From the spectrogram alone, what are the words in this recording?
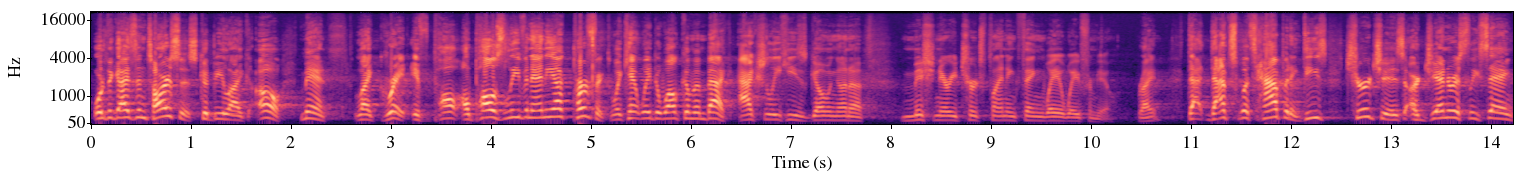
Or the guys in Tarsus could be like, oh man, like great. If Paul, oh, Paul's leaving Antioch, perfect. We can't wait to welcome him back. Actually, he's going on a missionary church planning thing way away from you, right? That, that's what's happening. These churches are generously saying,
